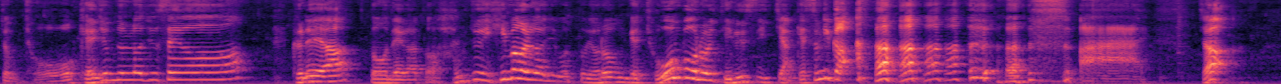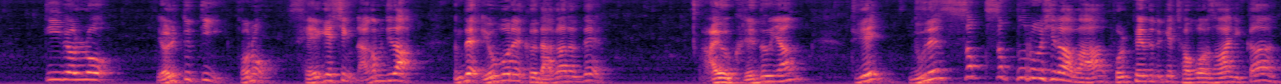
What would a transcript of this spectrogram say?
좀 좋게 좀 눌러주세요. 그래야 또 내가 또 한 주의 희망을 가지고 또 여러분께 좋은 번호를 드릴 수 있지 않겠습니까? 아, 자, 띠별로 12띠 번호 3개씩 나갑니다. 근데 요번에 그 나가는데, 아유, 그래도 그냥 되게 눈에 쏙쏙 들어오시나 봐. 볼펜으로 이렇게 적어서 하니까,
